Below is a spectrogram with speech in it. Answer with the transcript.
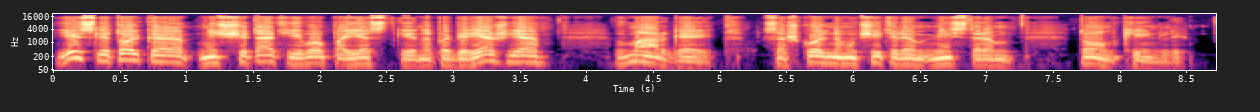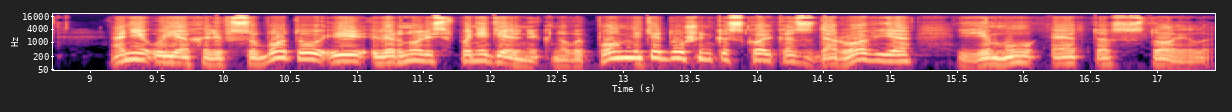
Если только не считать его поездки на побережье в Маргейт со школьным учителем мистером Том Кинли. Они уехали в субботу и вернулись в понедельник, но вы помните, душенька, сколько здоровья ему это стоило?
